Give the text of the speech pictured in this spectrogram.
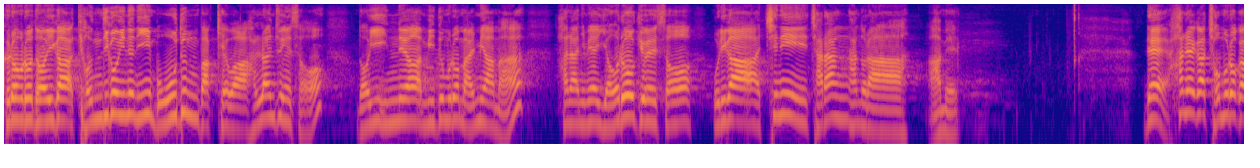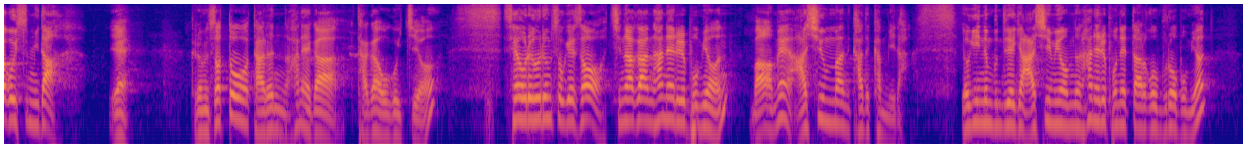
그러므로 너희가 견디고 있는 이 모든 박해와 환란 중에서 너희 인내와 믿음으로 말미암아 하나님의 여러 교회에서 우리가 친히 자랑하노라. 아멘. 네, 한 해가 저물어 가고 있습니다. 예. 그러면서 또 다른 한 해가 다가오고 있지요. 세월의 흐름 속에서 지나간 한 해를 보면 마음에 아쉬움만 가득합니다. 여기 있는 분들에게 아쉬움이 없는 한 해를 보냈다고 물어보면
